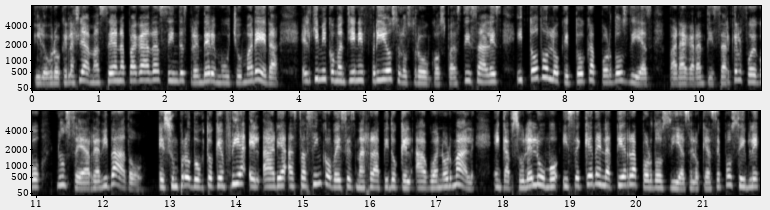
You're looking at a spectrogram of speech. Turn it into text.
y logró que las llamas sean apagadas sin desprender mucha humareda. El químico mantiene fríos los troncos, pastizales y todo lo que toca por dos días para garantizar que el fuego no sea reavivado. Es un producto que enfría el área hasta cinco veces más rápido que el agua normal, encapsula el humo y se queda en la tierra por dos días, lo que hace posible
